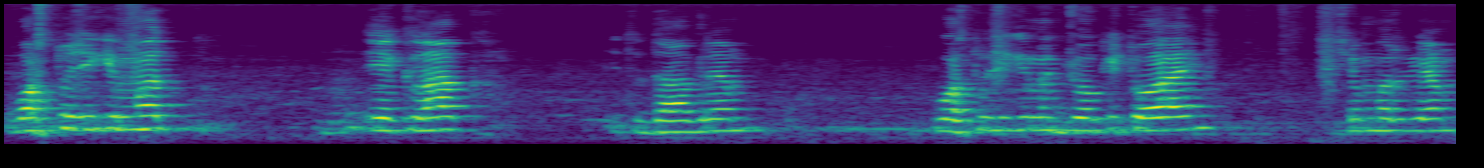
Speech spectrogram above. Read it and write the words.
वस्तूची किंमत एक लाख इथं दहा ग्रॅम. वस्तूची किंमत जो की तो आहे शंभर ग्रॅम.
